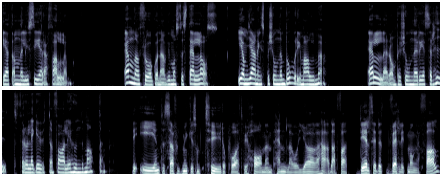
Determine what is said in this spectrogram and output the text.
är att analysera fallen. En av frågorna vi måste ställa oss är om gärningspersonen bor i Malmö eller om personen reser hit för att lägga ut den farliga hundmaten. Det är inte särskilt mycket som tyder på att vi har med en pendlare att göra här därför att dels är det väldigt många fall.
